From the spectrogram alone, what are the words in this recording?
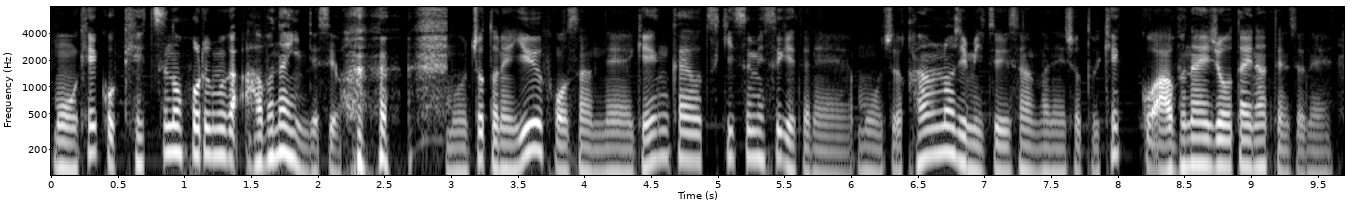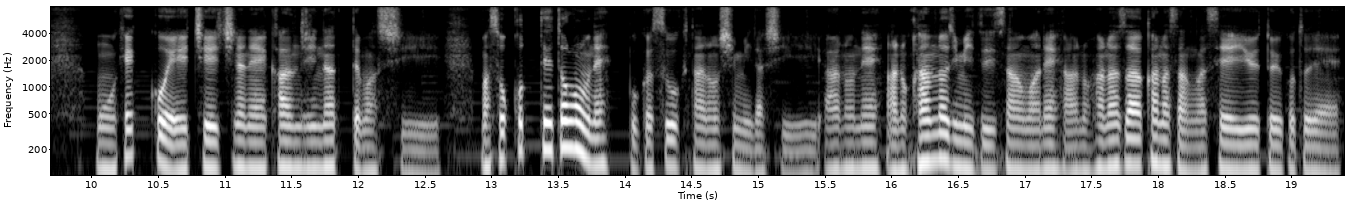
もう結構ケツのフォルムが危ないんですよ もうちょっとね、UFO さんね、限界を突き詰めすぎてね、もうちょっと甘露寺三井さんがね、ちょっと結構危ない状態になってるんですよね。もう結構 HH なね、感じになってますし、まあ、そこってところもね、僕はすごく楽しみだし、あのね、あの、甘露寺三井さんはね、あの、花澤香菜さんが声優ということで、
